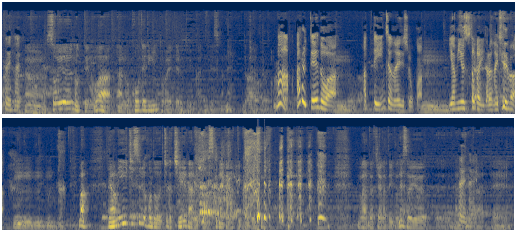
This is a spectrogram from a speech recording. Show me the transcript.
はいはい。うん、そういうのっていうのはあの肯定的に捉えてるという感じですかねどちらかというと。まあ、ある程度はうんあっていいんじゃないでしょうか。うん闇討ちとかにならなければ。うんうんうんうんまあ闇討ちするほどちょっと知恵がある人が少ないかなっていう感じがする まあどちらかというとねそういうなんていうか、はいはいえー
